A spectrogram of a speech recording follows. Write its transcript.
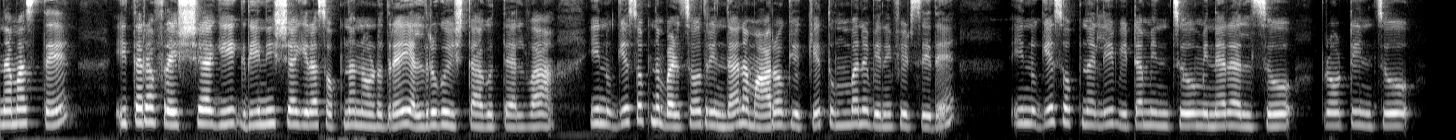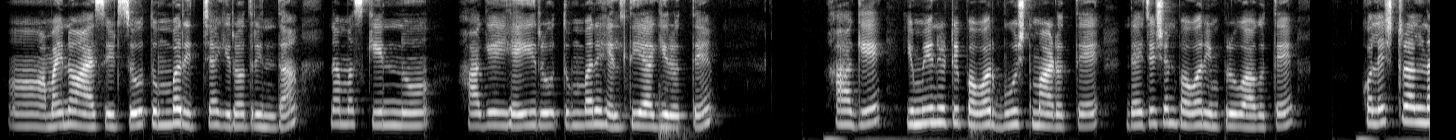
ನಮಸ್ತೆ. ಈ ಥರ ಫ್ರೆಶ್ ಆಗಿ ಗ್ರೀನಿಶ್ ಆಗಿರೋ ಸೊಪ್ಪನ್ನ ನೋಡಿದ್ರೆ ಎಲ್ರಿಗೂ ಇಷ್ಟ ಆಗುತ್ತೆ ಅಲ್ವಾ? ಈ ನುಗ್ಗೆ ಸೊಪ್ಪನ್ನ ಬಳಸೋದ್ರಿಂದ ನಮ್ಮ ಆರೋಗ್ಯಕ್ಕೆ ತುಂಬಾ ಬೆನಿಫಿಟ್ಸ್ ಇದೆ. ಈ ನುಗ್ಗೆ ಸೊಪ್ಪಿನಲ್ಲಿ vitamins, minerals, proteins amino acids ತುಂಬ ರಿಚ್ ಆಗಿರೋದ್ರಿಂದ ನಮ್ಮ ಸ್ಕಿನ್ನು, ಹಾಗೆ ಹೇರು ತುಂಬಾ ಹೆಲ್ತಿಯಾಗಿರುತ್ತೆ. ಹಾಗೆ ಇಮ್ಯುನಿಟಿ ಪವರ್ ಬೂಸ್ಟ್ ಮಾಡುತ್ತೆ, ಡೈಜೆಷನ್ ಪವರ್ ಇಂಪ್ರೂವ್ ಆಗುತ್ತೆ. ಕೊಲೆಸ್ಟ್ರಾಲ್ನ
